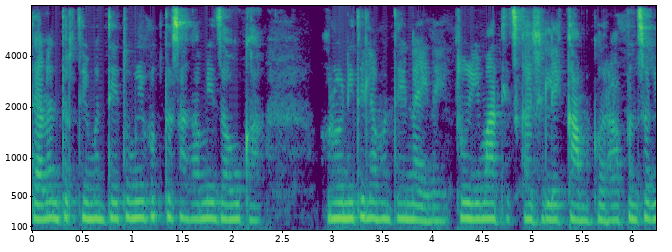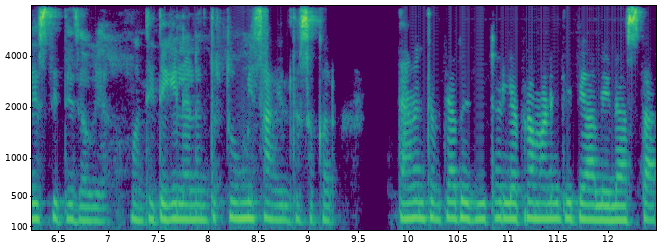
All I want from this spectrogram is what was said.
त्यानंतर ती म्हणते तुम्ही फक्त सांगा मी जाऊ का? रोहिणी तिला म्हणते नाही नाही तू ही मातीच खाशील एक काम कर आपण सगळेच तिथे जाऊया. मग तिथे गेल्यानंतर तू मी सांगेल तसं कर. त्यानंतर त्या दोघी ठरल्याप्रमाणे तिथे आलेल्या असतात.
